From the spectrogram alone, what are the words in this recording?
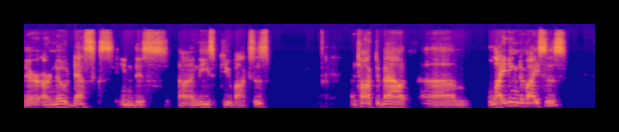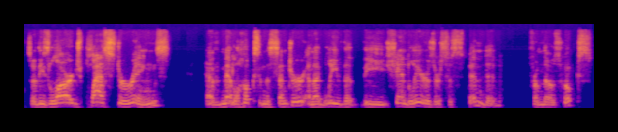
there are no desks in this uh, in these pew boxes. I talked about um, lighting devices. So these large plaster rings have metal hooks in the center, and I believe that the chandeliers are suspended from those hooks,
